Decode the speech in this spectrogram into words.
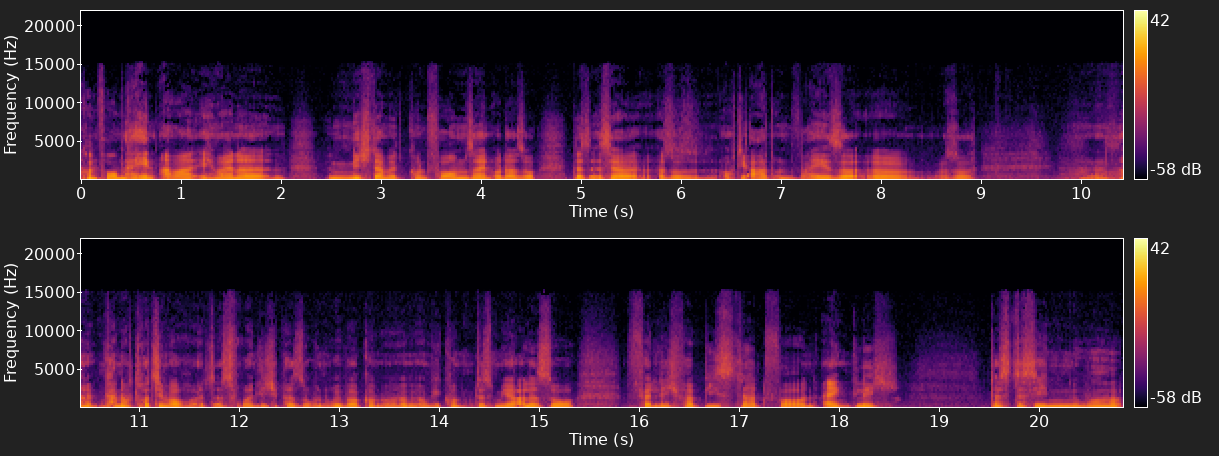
konform sein. Nein, aber ich meine, nicht damit konform sein oder so, das ist ja, also auch die Art und Weise, äh, also man kann auch trotzdem auch als, als freundliche Person rüberkommen. Aber irgendwie kommt es mir alles so völlig verbiestert vor und eigentlich, dass, dass sie nur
